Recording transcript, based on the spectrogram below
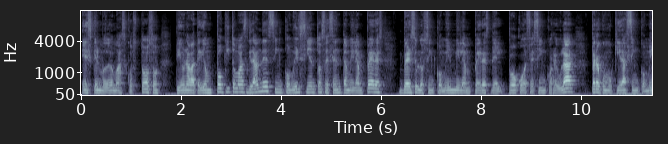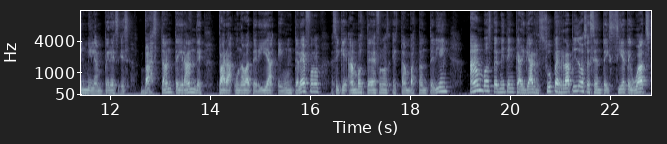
es que el modelo más costoso tiene una batería un poquito más grande, 5160 mAh versus los 5000 mAh del Poco F5 regular. Pero como quiera 5000 mAh es bastante grande para una batería en un teléfono. Así que ambos teléfonos están bastante bien. Ambos permiten cargar súper rápido a 67 watts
